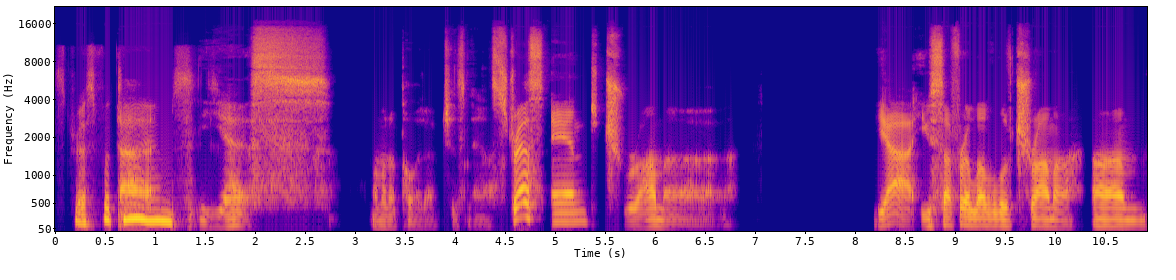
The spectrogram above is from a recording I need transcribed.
Stressful times. Yes. I'm going to pull it up just now. Stress and trauma. Yeah, you suffer a level of trauma. Um,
